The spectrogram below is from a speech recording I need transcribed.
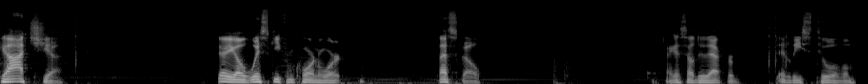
Gotcha. There you go. Whiskey from Cornwort. Let's go. I guess I'll do that for at least two of them.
